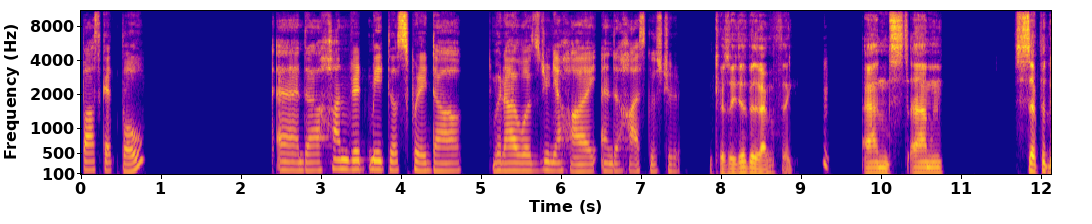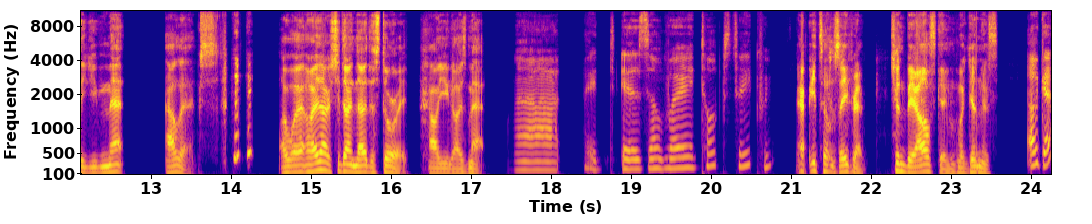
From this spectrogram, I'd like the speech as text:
basketball and a hundred meter sprinter when I was junior high and a high school student. Because you did a bit of everything. And um, separately, you met Alex. I, I actually don't know the story, how you guys met. Uh, it is a very top secret. Very top secret. Shouldn't be asking. My goodness. Okay.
